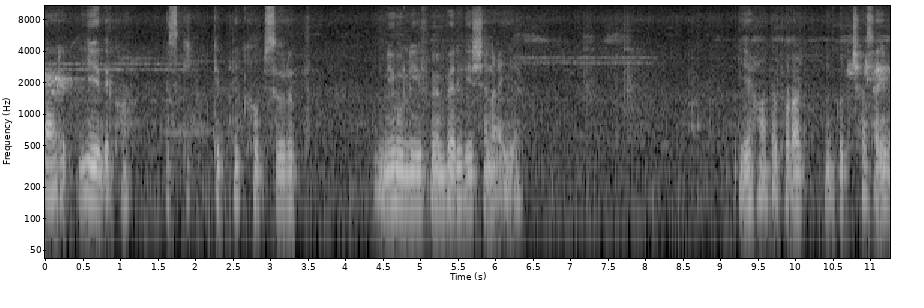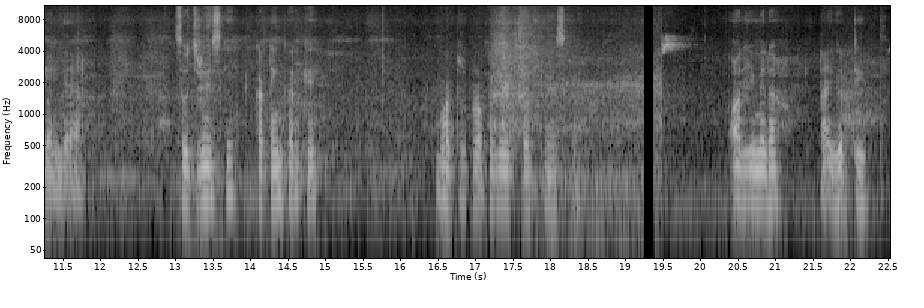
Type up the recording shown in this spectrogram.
और ये देखो, इसकी कितनी खूबसूरत न्यू लीफ में वेरिएशन आई है। यहाँ तो थोड़ा गुच्छा सा ही बन गया सोच रही हूँ इसकी कटिंग करके वाटर प्रोपगेट करके इसका। और ये मेरा टाइगर टीथ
